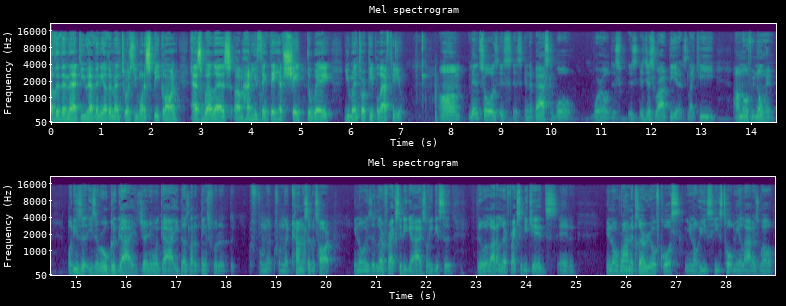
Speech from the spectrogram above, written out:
other than that, do you have any other mentors you want to speak on, as well as um, how do you think they have shaped the way you mentor people after you? Um, mentors is, is in the basketball world is it's just Rob Diaz. Like he, I don't know if you know him, but he's a he's a real good guy. He's a genuine guy. He does a lot of things for the, the from the from the kindness of his heart. You know, he's a Lefrak City guy, so he gets to do a lot of Lefrak City kids, and you know Ron Clario, of course. You know he's he's taught me a lot as well.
